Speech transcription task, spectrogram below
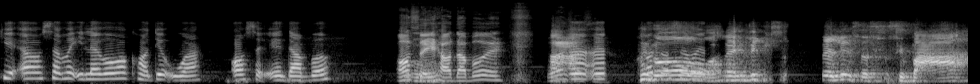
KL Seven Eleven 我看到有啊。我食嘅 double。我食下 double 嘅。嗯嗯。我你 lips 你 lips 是把。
